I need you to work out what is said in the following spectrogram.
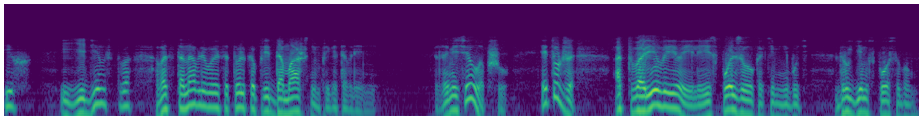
их и единство восстанавливается только при домашнем приготовлении. Замесил лапшу — и тут же отварил ее или использовал каким-нибудь другим способом.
